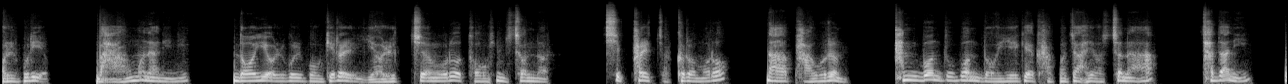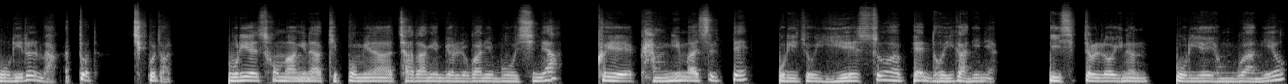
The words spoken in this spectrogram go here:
얼굴이요 마음은 아니니 너희 얼굴 보기를 열정으로 더욱 힘썼노라. 18절 그러므로 나 바울은 한 번, 두 번 너희에게 가고자 하였으나 사단이 우리를 막았도다. 19절. 우리의 소망이나 기쁨이나 자랑의 면류관이 무엇이냐? 그의 강림하실 때 우리 주 예수 앞에 너희가 아니냐? 20절 너희는 우리의 영광이요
